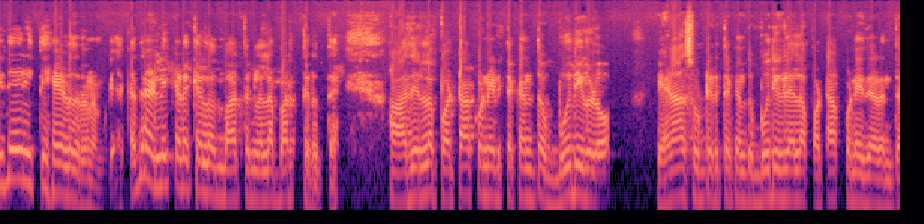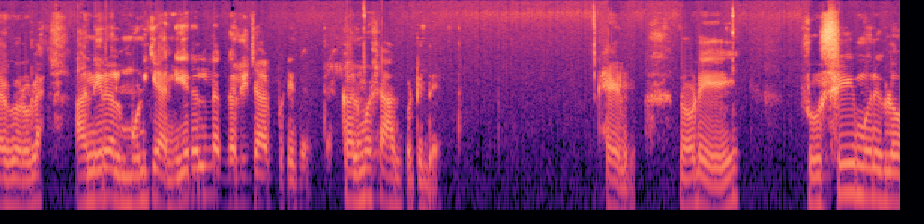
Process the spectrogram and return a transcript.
ಇದೇ ರೀತಿ ಹೇಳಿದ್ರು ನಮ್ಗೆ. ಯಾಕಂದ್ರೆ ಹಳ್ಳಿ ಕಡೆ ಕೆಲವೊಂದು ಮಾತುಗಳೆಲ್ಲ ಬರ್ತಿರುತ್ತೆ. ಅದೆಲ್ಲ ಪಟ್ಟ ಹಾಕೊಂಡಿರ್ತಕ್ಕಂಥ ಬೂದಿಗಳು, ಹೆಣ ಸುಟ್ಟಿರ್ತಕ್ಕಂಥ ಬೂದಿಗಳೆಲ್ಲ ಪಟ್ಟ ಹಾಕೊಂಡಿದ್ದಾರೆ ಅಂತ ಗುರುಗಳೇ, ಆ ನೀರಲ್ಲಿ ಮುಳುಗಿ ಆ ನೀರೆಲ್ಲ ಗಲೀಜಾಗ್ಬಿಟ್ಟಿದೆ ಅಂತೆ, ಕಲ್ಮಶ ಆಗ್ಬಿಟ್ಟಿದೆ ಅಂತ ಹೇಳಿ ನೋಡಿ ಋಷಿ ಮುನಿಗಳು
